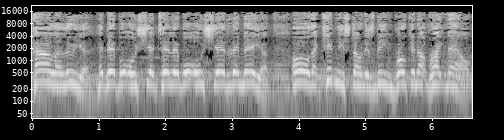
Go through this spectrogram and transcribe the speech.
Hallelujah. Oh, that kidney stone is being broken up right now.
